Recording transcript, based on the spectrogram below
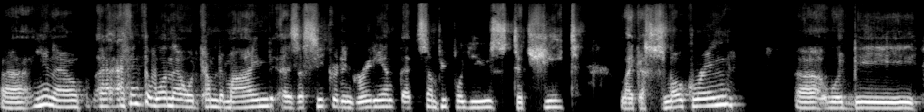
uh, you know, I think the one that would come to mind as a secret ingredient that some people use to cheat, like a smoke ring, uh, would be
